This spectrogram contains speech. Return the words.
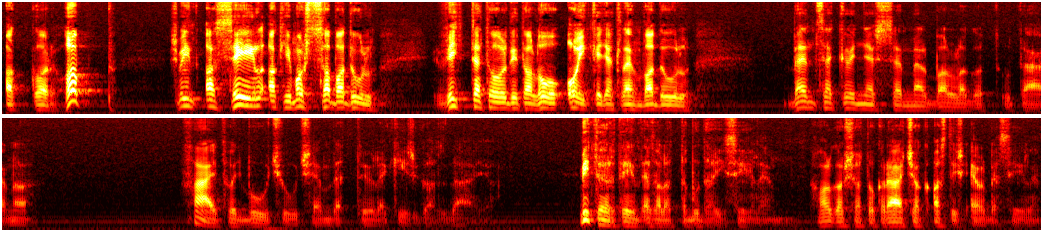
Akkor hopp, és mint a szél, aki most szabadul, vitte Toldit a ló oly kegyetlen vadul. Bence könnyes szemmel ballagott utána, Fájt, hogy búcsút sem vett tőle kis gazdája. Mi történt ez alatt a budai szélen? Hallgassatok rá, csak azt is elbeszélem.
